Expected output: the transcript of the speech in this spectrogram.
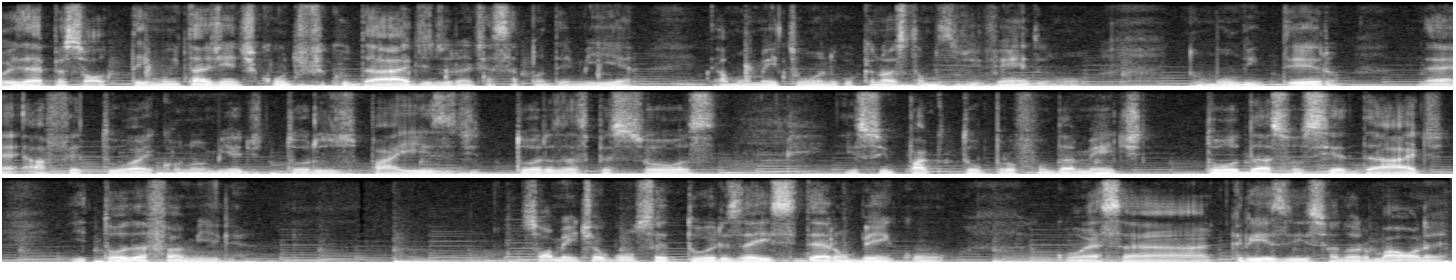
Pois é, pessoal, tem muita gente com dificuldade durante essa pandemia. É um momento único que nós estamos vivendo no, no mundo inteiro. Né? Afetou a economia de todos os países, de todas as pessoas. Isso impactou profundamente toda a sociedade e toda a família. Somente alguns setores aí se deram bem com, com essa crise, isso é normal, né?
